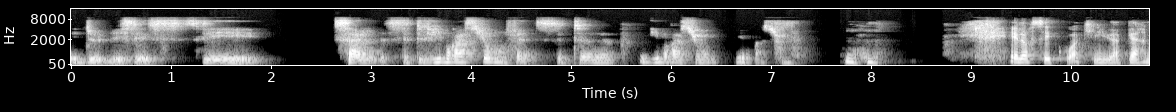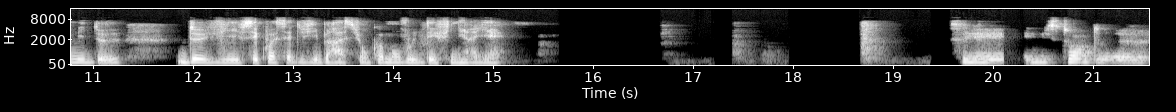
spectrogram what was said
Et de, c'est ça, cette vibration en fait, cette euh, vibration, vibration. Mmh Et alors, c'est quoi qui lui a permis de de vivre? C'est quoi cette vibration? Comment vous le définiriez? C'est une histoire de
